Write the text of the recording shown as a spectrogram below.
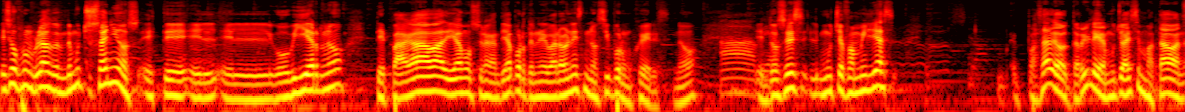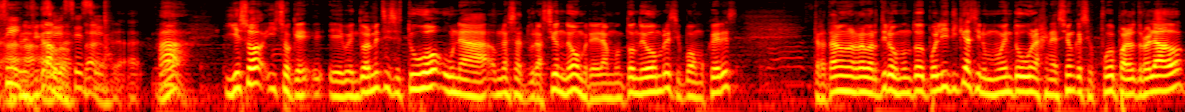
Eso fue un problema. Durante muchos años este, el, el gobierno te pagaba, digamos, una cantidad por tener varones, no así por mujeres, ¿no? Ah, bien. Entonces, muchas familias pasaba algo terrible que muchas veces mataban Sí, a, sí, sí, sí. claro. Ah. Y eso hizo que eh, eventualmente se estuvo una, una saturación de hombres, era un montón de hombres y pocas mujeres. Trataron de revertirlo con un montón de políticas y en un momento hubo una generación que se fue para el otro lado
